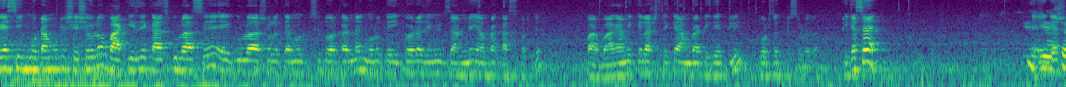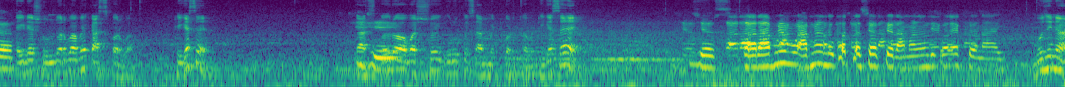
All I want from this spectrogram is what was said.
বেসিক মোটামুটি শেষ হলো। বাকি যে কাজগুলো আছে এগুলো আসলে তেমন কিছু দরকার নেই। মূলত এই কয়টা জিনিস জানলেই আমরা কাজ করতে পারব। আগামী ক্লাস থেকে আমরা ডিরেক্টলি প্রজেক্টে চলে যাব। ঠিক আছে? এইটা সুন্দরভাবে কাজ করবা। ঠিক আছে? কাজ জি। করে অবশ্যই গ্রুপে সাবমিট করতে হবে। ঠিক আছে? স্যার। আপনি আপনার কত সফটওয়্যার আমার একটা নাই। বুঝি না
